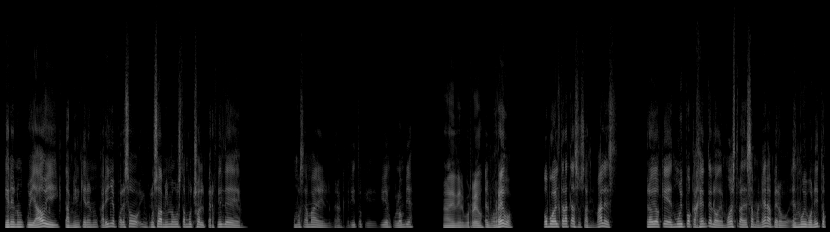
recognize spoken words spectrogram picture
tienen un cuidado y también quieren un cariño. Por eso, incluso a mí me gusta mucho el perfil de, ¿cómo se llama? El granjerito que vive en Colombia, ay, del borrego. el borrego, cómo él trata a sus animales. Creo yo que es muy poca gente lo demuestra de esa manera, pero es muy bonito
